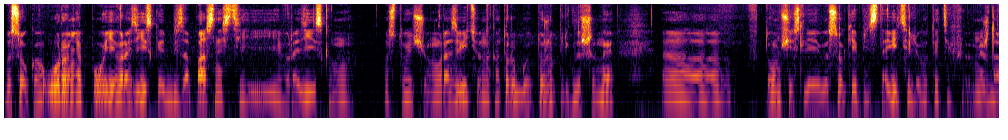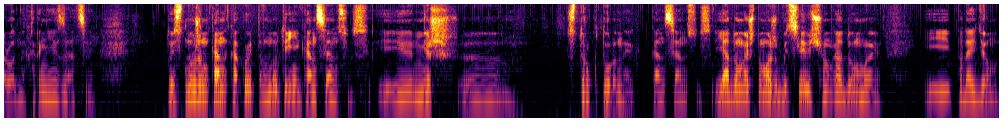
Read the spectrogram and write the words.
высокого уровня по евразийской безопасности и евразийскому устойчивому развитию, на которую будут тоже приглашены э, в том числе и высокие представители вот этих международных организаций. То есть нужен какой-то внутренний консенсус и межструктурный э, консенсус. Я думаю, что, может быть, в следующем году мы и подойдем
